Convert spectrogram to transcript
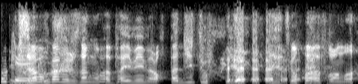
Ok. Je sais pas pourquoi, mais je sens qu'on va pas aimer, mais alors pas du tout. Ce qu'on va apprendre.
